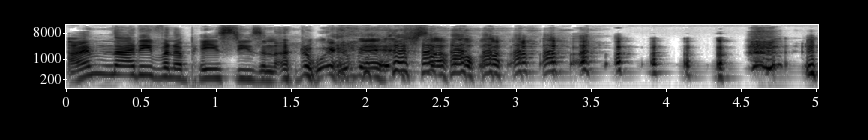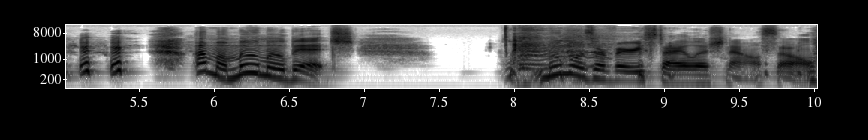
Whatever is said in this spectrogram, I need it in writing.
I'm not even a pasties and underwear bitch. So I'm a moo bitch. Moo are very stylish now, so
